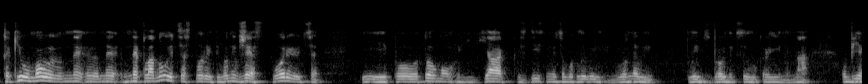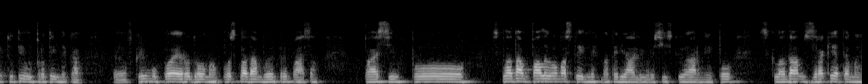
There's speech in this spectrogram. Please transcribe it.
такі умови не, не, не планується створити, вони вже створюються. І по тому, як здійснюється вогневий, вогневий вплив Збройних сил України на об'єкту тилу противника е, в Криму по аеродромам, по складам боєприпасів, пасів, по складам паливомастильних матеріалів російської армії, по складам з ракетами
